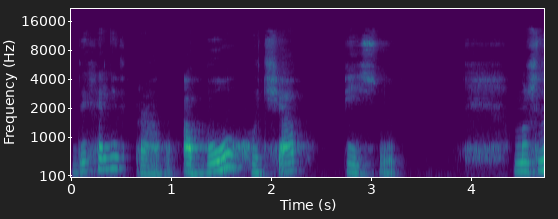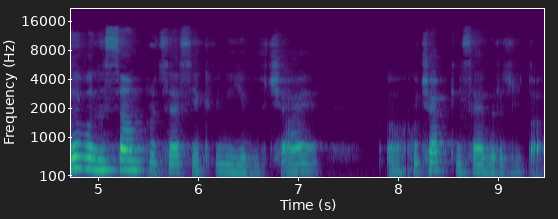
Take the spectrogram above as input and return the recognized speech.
дихальні вправи або хоча б пісню. Можливо, не сам процес, як він її вивчає, е, хоча б кінцевий результат.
